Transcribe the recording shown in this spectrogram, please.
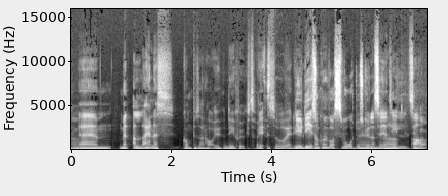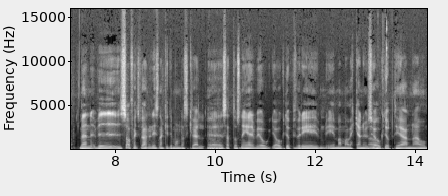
ja. Ehm, men alla hennes kompisar har ju. Det är sjukt faktiskt. så är det Det är ju det liksom. som kommer vara svårt att kunna Ehm, säga ja. till sin Ja, barn. men vi sa faktiskt, vi hade det snacket i måndags kväll. Eh, satte oss ner, vi, jag åkte upp, för det är, är mammavecka nu, så Ja. jag åkte upp till Anna och,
